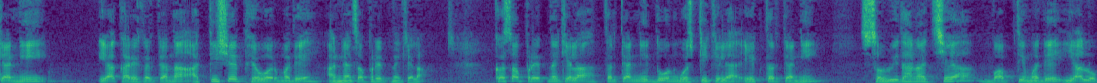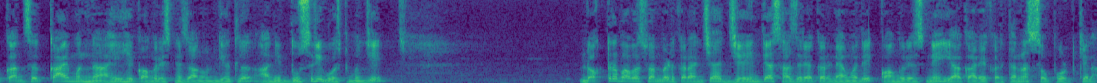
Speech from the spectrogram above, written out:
त्यांनी या कार्यकर्त्यांना अतिशय फेवरमध्ये आणण्याचा प्रयत्न केला. कसा प्रयत्न केला? तर त्यांनी दोन गोष्टी केल्या. एक तर त्यांनी संविधानाच्या बाबतीमध्ये या लोकांचं काय म्हणणं आहे हे काँग्रेसने जाणून घेतलं आणि दुसरी गोष्ट म्हणजे डॉक्टर बाबासाहेब आंबेडकरांच्या जयंत्या साजऱ्या करण्यामध्ये काँग्रेसने या कार्यकर्त्यांना सपोर्ट केला.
